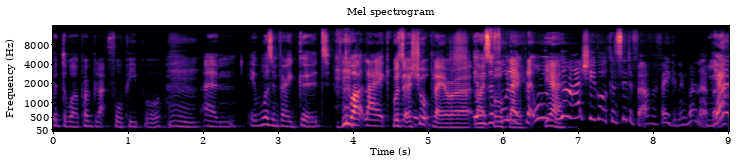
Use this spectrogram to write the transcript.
with the world, probably like four people. Um, it wasn't very good, but like Was it a short play or a it like, was a full length play. Well, yeah. no, I actually got considered for Alfred Fagon. It wasn't that bad. Yes.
